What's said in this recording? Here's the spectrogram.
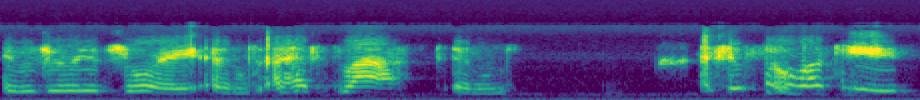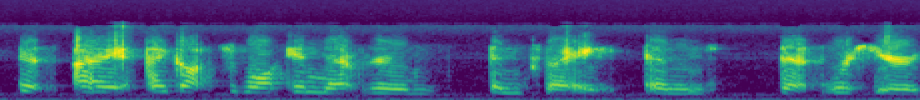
it was really a joy, and I had a blast, and I feel so lucky that I, I got to walk in that room and play, and that we're here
